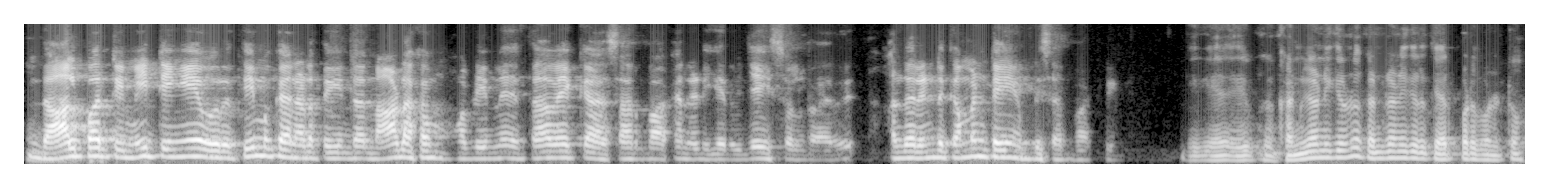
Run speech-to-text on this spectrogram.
இந்த ஆல் பார்ட்டி மீட்டிங்கே ஒரு திமுக நடத்துகின்ற நாடகம் அப்படின்னு தவேக சார்பாக நடிகர் விஜய் சொல்றாரு. அந்த ரெண்டு கமெண்ட்டையும் எப்படி சார் இப்ப கண்காணிக்கணும்னா கண்காணிக்கிறதுக்கு ஏற்பாடு பண்ணிட்டோம்.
